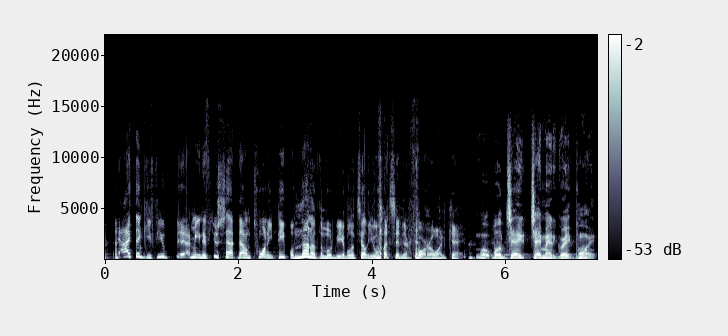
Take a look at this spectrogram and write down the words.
I think if you, I mean, if you sat down twenty people, none of them would be able to tell you what's in their four hundred one k. Well, well Chae, Chae made a great point.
